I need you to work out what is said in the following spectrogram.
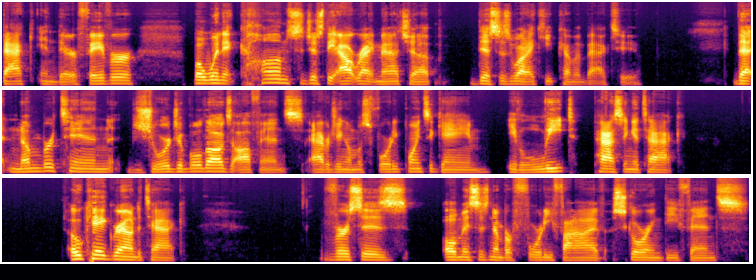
back in their favor. But when it comes to just the outright matchup, this is what I keep coming back to. That number 10 Georgia Bulldogs offense, averaging almost 40 points a game, elite passing attack, okay ground attack, versus Ole Miss's number 45 scoring defense,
